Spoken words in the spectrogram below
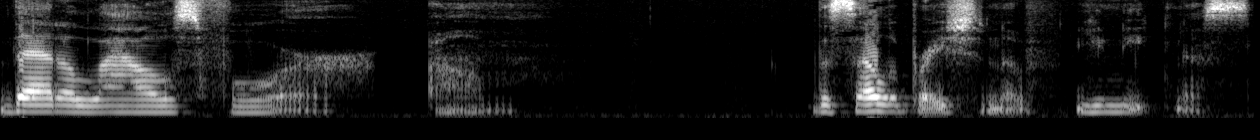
that allows for um, the celebration of uniqueness.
